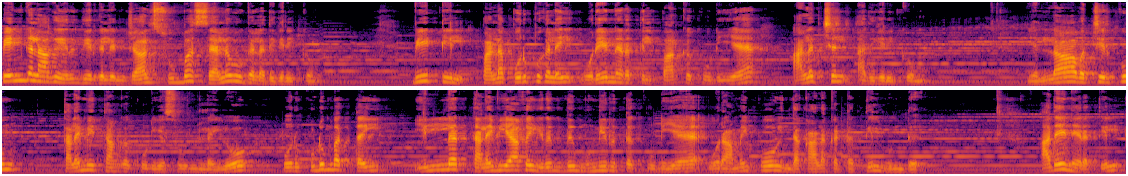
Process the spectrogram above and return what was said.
பெண்களாக இருந்தீர்கள் என்றால் சுப செலவுகள் அதிகரிக்கும். வீட்டில் பல பொறுப்புகளை ஒரே நேரத்தில் பார்க்கக்கூடிய அலைச்சல் அதிகரிக்கும். எல்லாவற்றிற்கும் தலைமை தாங்கக்கூடிய சூழ்நிலையோ ஒரு குடும்பத்தை இல்ல தலைவியாக இருந்து முன்னிறுத்தக்கூடிய ஒரு அமைப்போ இந்த காலகட்டத்தில் உண்டு. அதே நேரத்தில்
